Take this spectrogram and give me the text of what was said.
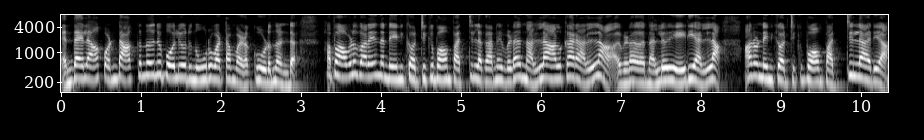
എന്തായാലും ആ കൊണ്ടാക്കുന്നതിന് പോലും ഒരു നൂറ് വട്ടം വഴക്ക് കൂടുന്നുണ്ട്. അപ്പോൾ അവൾ പറയുന്നുണ്ട് എനിക്ക് ഒറ്റയ്ക്ക് പോകാൻ പറ്റില്ല. കാരണം ഇവിടെ നല്ല ആൾക്കാരല്ല. ഇവിടെ നല്ലൊരു ഏരിയ അല്ല. അതുകൊണ്ട് എനിക്ക് ഒറ്റയ്ക്ക് പോകാൻ പറ്റില്ല ആര്യ.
